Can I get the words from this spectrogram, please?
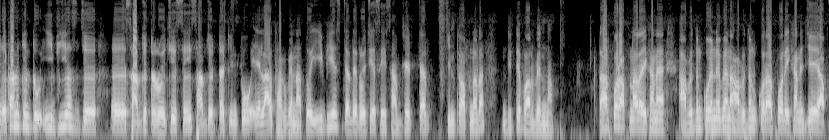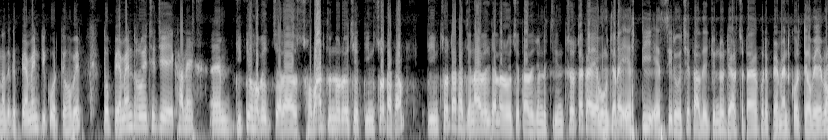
এখানে কিন্তু ইভিএস যে সাবজেক্টটা রয়েছে, সেই সাবজেক্টটা কিন্তু এলাও থাকবে না। তো ইভিএস যাদের রয়েছে, সেই সাবজেক্টটা কিন্তু আপনারা দিতে পারবেন না। তারপর আপনারা এখানে আবেদন করে নেবেন। আবেদন করার পর এখানে যে আপনাদেরকে পেমেন্টটি করতে হবে, তো পেমেন্ট রয়েছে যে এখানে দিতে হবে যারা সবার জন্য রয়েছে তিনশো টাকা। তিনশো টাকা জেনারেল যারা রয়েছে তাদের জন্য তিনশো টাকা এবং যারা এসটি এসসি রয়েছে তাদের জন্য দেড়শো টাকা করে পেমেন্ট করতে হবে এবং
